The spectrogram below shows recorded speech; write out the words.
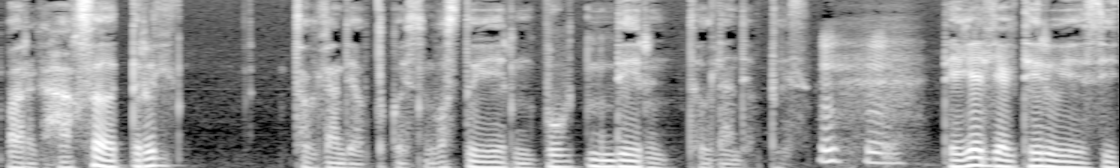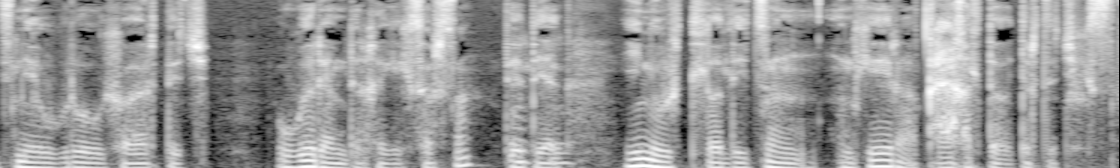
баг хагас өдрөл цуглаанд явдаггүйсэн. Бус үеэр нь бүгдэн дээр нь цуглаанд явдаг гэсэн. Тэгэл яг тэр үеэс эзний үг рүү их ойртож үгээр амьдрахыг их сорсон. Тэгэд яг энэ үртэл бол эзэн үнэхээр гайхалтай удирдах өгсөн.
